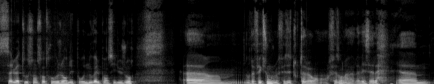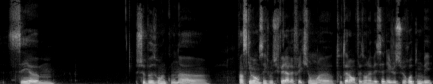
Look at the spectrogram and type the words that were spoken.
Salut à tous, on se retrouve aujourd'hui pour une nouvelle pensée du jour. Euh, une réflexion que je me faisais tout à l'heure en faisant la, vaisselle, euh, c'est euh, ce besoin qu'on a. Enfin, ce qui est marrant, c'est que je me suis fait la réflexion tout à l'heure en faisant la vaisselle et je suis retombé.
